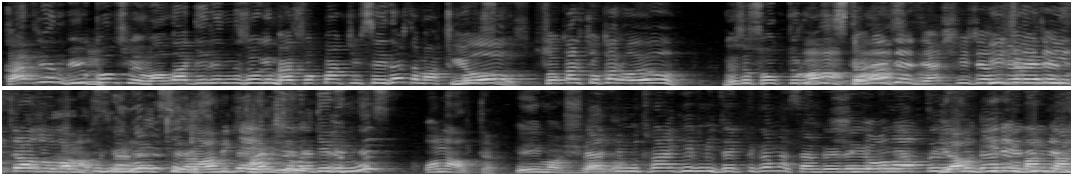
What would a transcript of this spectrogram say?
Kadriye Hanım büyük konuşmayın. Vallahi gelininiz o gün ben sokmam kimseyi derse mahcup Yok olursunuz. sokar sokar o yok. Neyse sokturmaz istemez. Göreceğiz, yaşayacağız, Hiç bir göreceğiz. itiraz olamaz. Bunlar Öyle ki? Tabii ki Kaç yıllık gelininiz? 16. İyi maşallah. Belki mutfağa girmeyecektik ama sen böyle Şimdi yorum onu yaptın. Ya Ben girin bak de bak.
